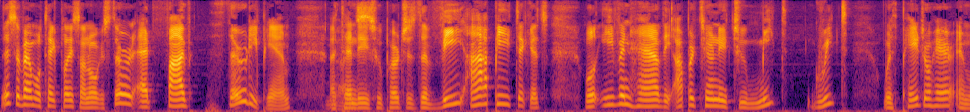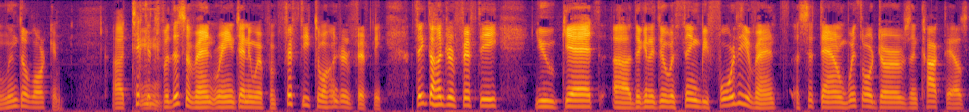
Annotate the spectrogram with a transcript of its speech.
This event will take place on August 3rd at 5:30 p.m. Nice. Attendees who purchase the VIP tickets will even have the opportunity to meet, greet with Paige O'Hare and Linda Larkin. Uh, tickets for this event range anywhere from 50 to 150. I think the 150 you get uh, they're going to do a thing before the event, a sit down with hors d'oeuvres and cocktails,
